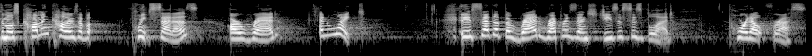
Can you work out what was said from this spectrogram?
the most common colors of poinsettias are red and white. It is said that the red represents Jesus' blood poured out for us,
